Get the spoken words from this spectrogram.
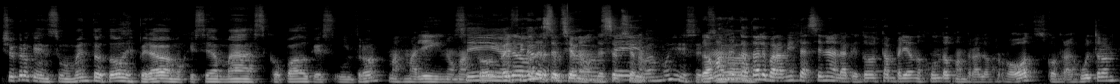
yo creo que en su momento todos esperábamos que sea más copado que es Ultron. Más maligno, más Sí, todo. Pero decepcionó, decepcionó. sí, Lo más rescatable para mí es la escena en la que todos están peleando juntos contra los robots, contra los Ultron,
